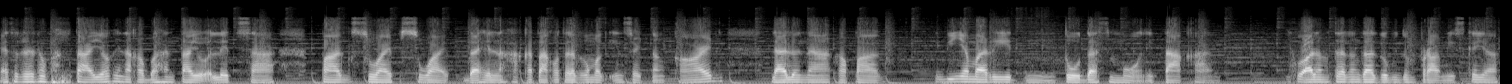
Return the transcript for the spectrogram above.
eto na naman tayo, kinakabahan tayo ulit sa pag-swipe-swipe dahil nakakatakot talaga mag-insert ng card lalo na kapag hindi niya ma-read, mm, tudas mo, itakan. Hindi ko alam talagang gagawin dong promise kaya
